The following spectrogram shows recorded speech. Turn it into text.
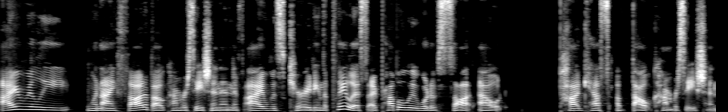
I really, when I thought about conversation, and if I was curating the playlist, I probably would have sought out podcasts about conversation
